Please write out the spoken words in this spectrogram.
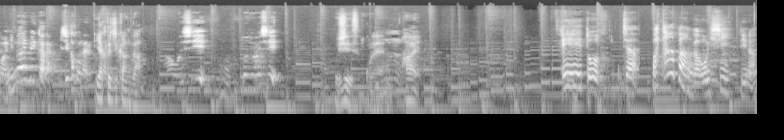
まあ2枚目から短くなる。焼く時間があ、美味しい。本当に美味しい。美味しいですね、これ。うんはい。えーと、じゃあ、バターパンが美味しいっていうのは、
